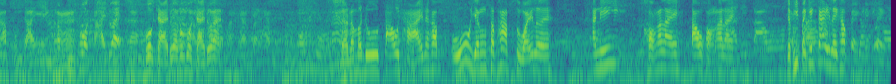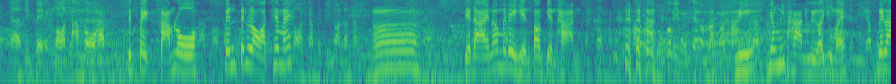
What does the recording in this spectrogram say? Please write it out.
ครับผมจ่ายเองครับอ่าพวกขายด้วยนะพวกฉายด้วยพวกพวกฉายด้วยผัดกันผัดกัน เดี๋ยวเรามาดูเตาฉายนะครับโอ้ยังสภาพสวยเลย อันนี้ของอะไรเตาของอะไร อันนี้เตาเดี๋ยวพี่ไปใกล้ๆเลยครับติมเป็กติมเป็กอ่าติมเป็กหลอด3โลครับซิมเปกสามโล เป็นเป็นหลอดใช่ไหมหลอดครับเป็นสีนอนแล้วครับเออเสียดายเนาะไม่ได้เห็นตอนเปลี่ยนฐาน เตาถ่านผมก็มีผมยังกำลังเอาถ่านมีครับ ยังมีฐานเหลืออยู่ไหมจะมีครับ เวลา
